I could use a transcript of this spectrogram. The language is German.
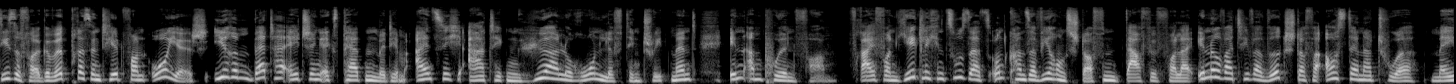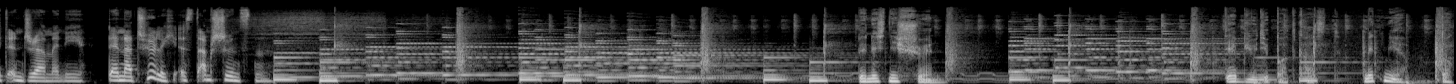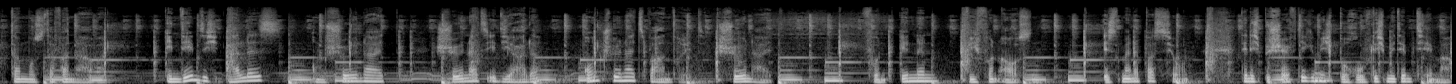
Diese Folge wird präsentiert von Oyesh, ihrem Better Aging Experten mit dem einzigartigen Hyaluron Lifting Treatment in Ampullenform. Frei von jeglichen Zusatz- und Konservierungsstoffen, dafür voller innovativer Wirkstoffe aus der Natur, made in Germany. Denn natürlich ist am schönsten. Bin ich nicht schön? Der Beauty Podcast mit mir, Dr. Mustafa Nawan, in dem sich alles um Schönheit, Schönheitsideale und Schönheitswahn dreht. Schönheit von innen wie von außen ist meine Passion, denn ich beschäftige mich beruflich mit dem Thema.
